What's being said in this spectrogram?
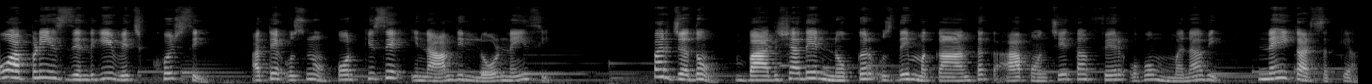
ਉਹ ਆਪਣੀ ਇਸ ਜ਼ਿੰਦਗੀ ਵਿੱਚ ਖੁਸ਼ ਸੀ ਅਤੇ ਉਸ ਨੂੰ ਹੋਰ ਕਿਸੇ ਇਨਾਮ ਦੀ ਲੋੜ ਨਹੀਂ ਸੀ। ਪਰ ਜਦੋਂ ਬਾਦਸ਼ਾਹ ਦੇ ਨੌਕਰ ਉਸਦੇ ਮਕਾਨ ਤੱਕ ਆ ਪਹੁੰਚੇ ਤਾਂ ਫਿਰ ਉਹ ਮਨਾ ਵੀ ਨਹੀਂ ਕਰ ਸਕਿਆ।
